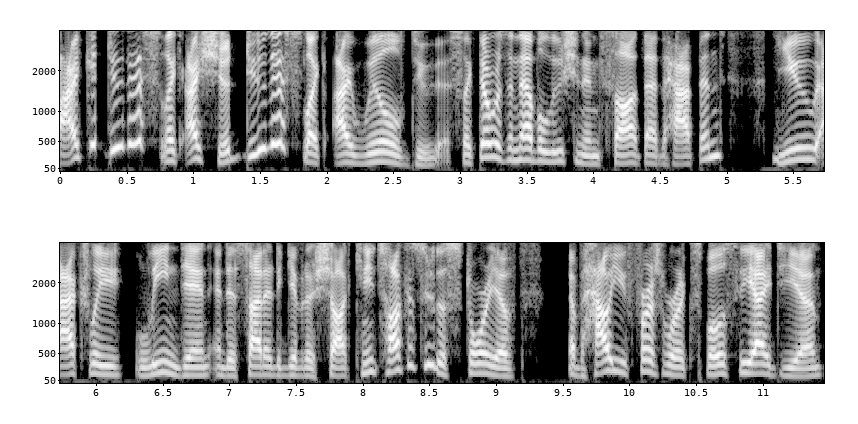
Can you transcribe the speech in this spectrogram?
I could do this, like I should do this, like I will do this. Like there was an evolution in thought that happened. You actually leaned in and decided to give it a shot. Can you talk us through the story of of how you first were exposed to the idea?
